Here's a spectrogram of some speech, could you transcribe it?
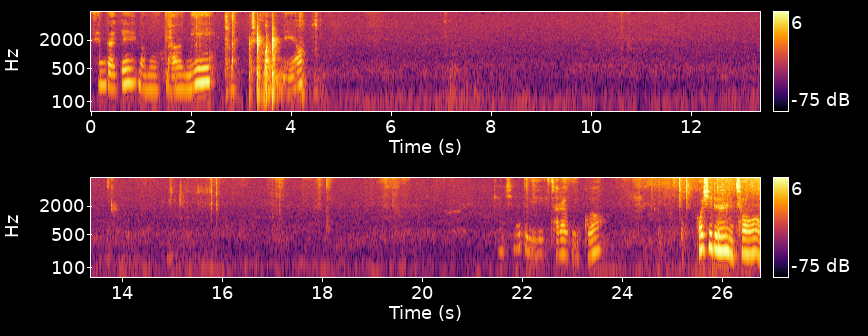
생각에 너무 마음이 즐거웠네요. 신호들이 자라고 있고요. 거실은 저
